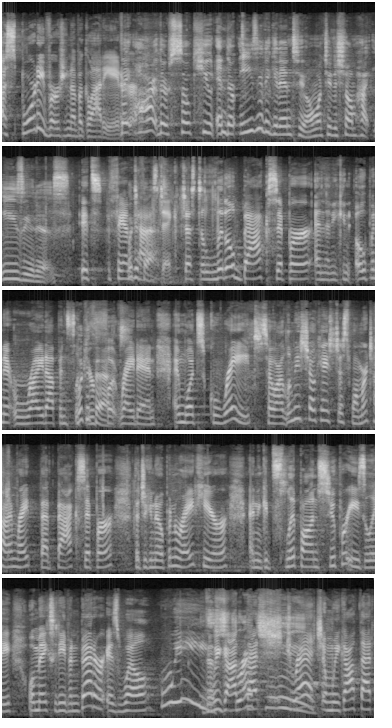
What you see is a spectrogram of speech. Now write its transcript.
a sporty version of a gladiator. They are. They're so cute cute and they're easy to get into. I want you to show them how easy it is. It's fantastic. Just a little back zipper and then you can open it right up and slip your that. foot right in. And what's great, so uh, let me showcase just one more time, right? That back zipper that you can open right here and you can slip on super easily. What makes it even better is, well, we, we got that stretch and we got that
